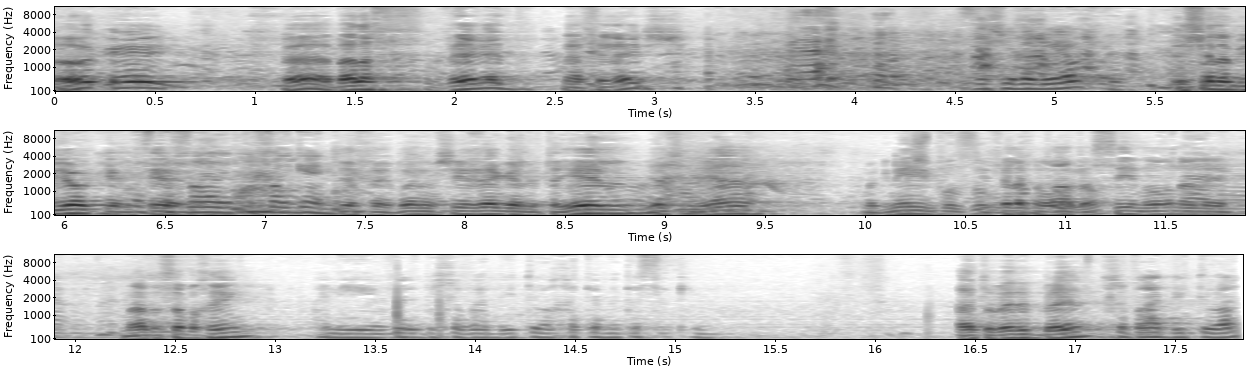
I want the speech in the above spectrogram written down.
אוקיי. אה, בא לך ורד מהחירש? זה שלה ביוקר. זה שלה ביוקר, אז כן. תפר- תפרגן. יפה, בואי נמשיך רגע לטייל, יד שנייה. מגניב, יפה לך נורא פסים, אורנה. ל- מה את עושה בחיים? אני עובדת בחברת ביטוח חתמת עסקים. את עובדת ב? חברת ביטוח,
